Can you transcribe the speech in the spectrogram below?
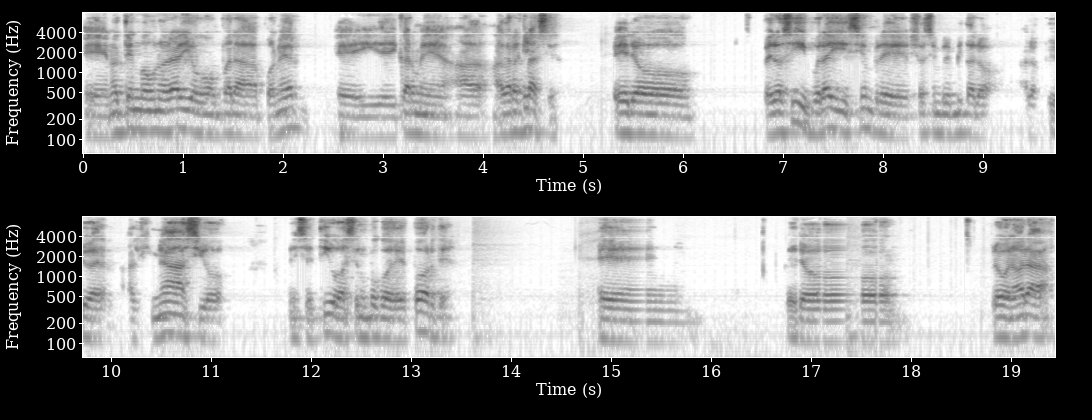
Eh, no tengo un horario como para poner eh, y dedicarme a, dar clases. Pero, pero sí, por ahí siempre, yo siempre invito a, los pibes al gimnasio, me incentivo a hacer un poco de deporte. pero, pero bueno, ahora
